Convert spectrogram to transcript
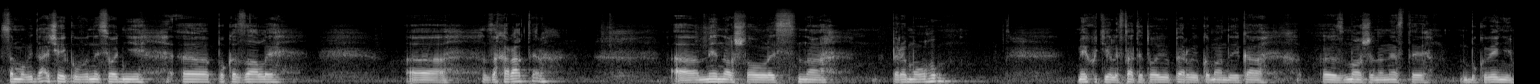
Самовіддачу, яку вони сьогодні е, показали за характер. Ми налаштовувалися на перемогу. Ми хотіли стати тою першою командою, яка зможе нанести Буковині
